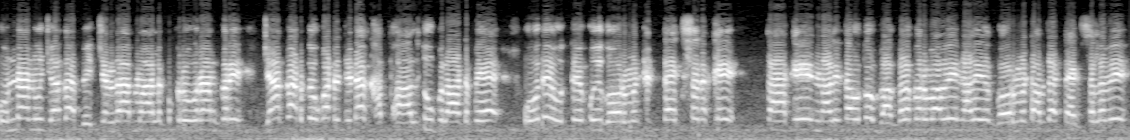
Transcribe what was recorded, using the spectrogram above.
ਉਹਨਾਂ ਨੂੰ ਜ਼ਿਆਦਾ ਵੇਚਣ ਦਾ ਮਾਲਕ ਪ੍ਰੋਗਰਾਮ ਕਰੇ ਜਾਂ ਘੱਟ ਤੋਂ ਘੱਟ ਜਿਹੜਾ ਫਾਲਤੂ ਪਲਾਟ ਪਿਆ ਉਹਦੇ ਉੱਤੇ ਕੋਈ ਗਵਰਨਮੈਂਟ ਟੈਕਸ ਰੱਖੇ ਤਾਂ ਕਿ ਨਾਲੇ ਤਾਂ ਉਹ ਤੋਂ ਬਾਗਲ ਪਰਵਾਵੇ ਨਾਲੇ ਗਵਰਨਮੈਂਟ ਆਪਦਾ ਟੈਕਸ ਲਵੇ।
